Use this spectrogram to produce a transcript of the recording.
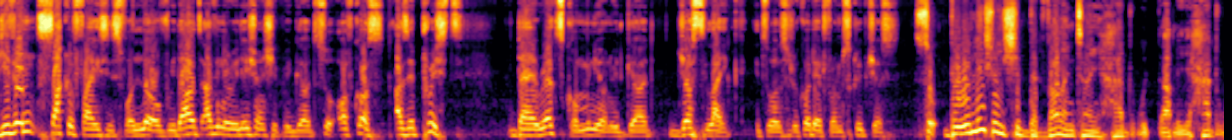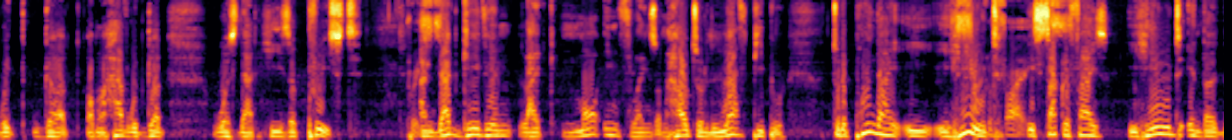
given sacrifices for love without having a relationship with God. So, of course, as a priest, direct communion with God, just like it was recorded from scriptures. So the relationship that Valentine had with I mean had with God or have with God was that he's a priest. Priest. And that gave him like more influence on how to love people to the point that he, he healed, Sacrificed. he sacrificed, he healed in the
